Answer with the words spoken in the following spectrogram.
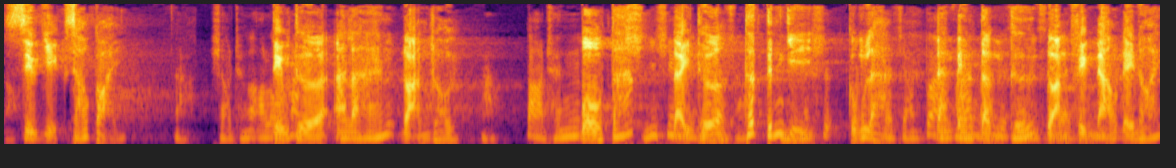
Siêu diệt sáu cõi. Tiểu thừa a la hán đoạn rồi bồ tát đại thừa, thất tính dị cũng là đang đem tầng thứ đoạn phiền não để nói,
